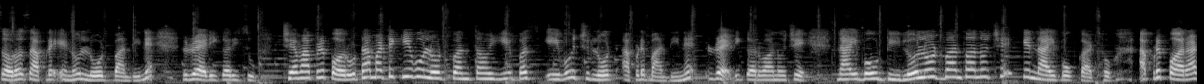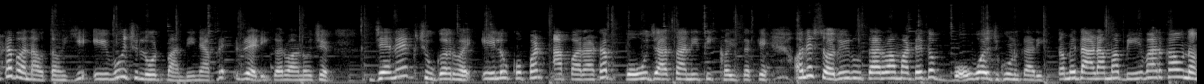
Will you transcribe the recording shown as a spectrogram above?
સરસ આપણે એનો લોટ બાંધીને રેડી કરીશું. જેમ આપણે પરોઠા માટે કેવો લોટ બાંધતા હોઈએ, બસ એવો જ લોટ આપણે બાંધીને રેડી કરવાનો છે. નાઈ બહુ ઢીલો લોટ બાંધવાનો છે કે નાઈ બહુ કાઠો. આપણે પરાઠા બનાવતા હોઈએ, એવો જ લોટ બાંધીને આપણે રેડી કરવાનો છે. જેને શુગર હોય, એ લોકો પણ આ પરાઠા બહુ જ આસાનીથી ખાઈ શકે અને શરીર ઉતારવા માટે તો બહુ જ ગુણકારી. તમે દાડામાં બે વાર ખાઓ ને,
